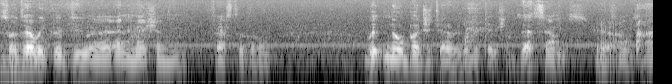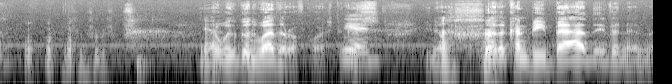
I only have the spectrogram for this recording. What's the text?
So there we could do an animation festival with no budgetary limitations. That sounds, that Yeah. sounds nice. Yeah. And with good weather, of course, because Yeah. You know weather can be bad even in,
